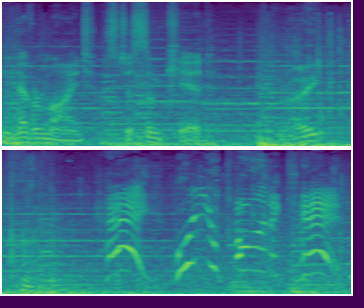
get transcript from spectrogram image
Never mind. It's just some kid. Right? Hey! Who are you calling a kid?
